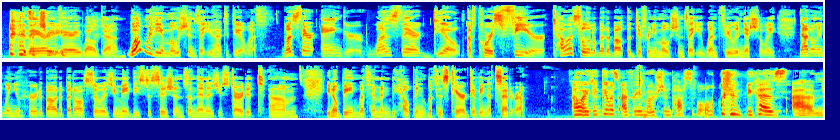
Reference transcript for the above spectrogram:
it's very, a tree. very well done. What were the emotions that you had to deal with? Was there anger? Was there guilt? Of course, fear. Tell us a little bit about the different emotions that you went through initially, not only when you heard about it, but also as you made these decisions and then as you started, um, you know, being with him and helping with his caregiving, etc. Oh, I think it was every emotion possible because um,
